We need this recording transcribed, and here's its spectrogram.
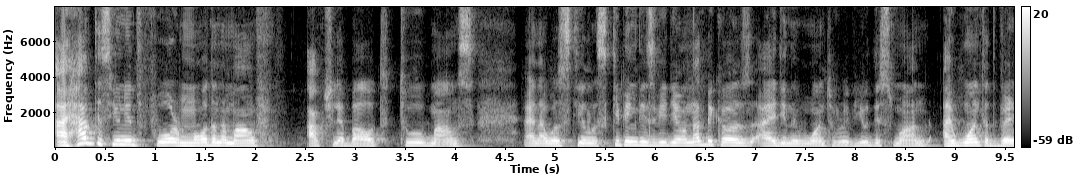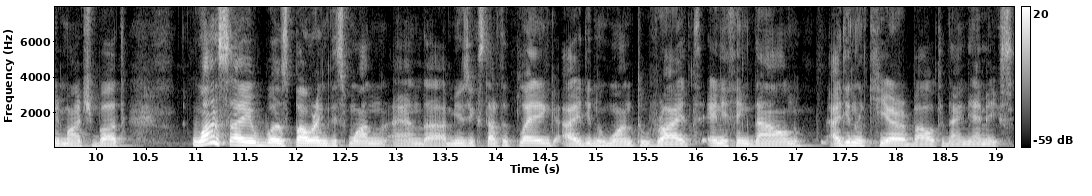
I have this unit for more than a month, actually about two months, and I was still skipping this video, not because I didn't want to review this one, I wanted very much, but once I was powering this one and uh, music started playing, I didn't want to write anything down, I didn't care about dynamics,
